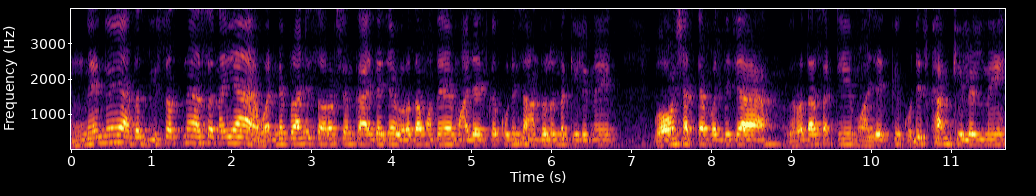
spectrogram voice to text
नाही नाही आता दिसत नाही असं नाही आहे. वन्य प्राणी संरक्षण कायद्याच्या विरोधामध्ये माझ्या इतकं कोणीच आंदोलनं केली नाहीत. गोवंश हत्याबंदीच्या विरोधासाठी माझ्या इतके कोणीच काम केलेलं नाही.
